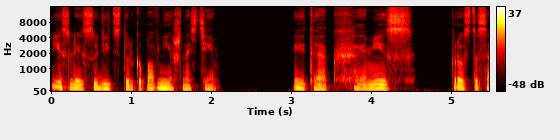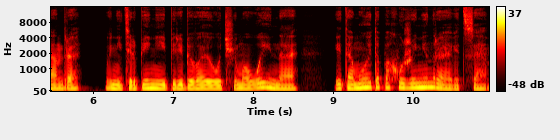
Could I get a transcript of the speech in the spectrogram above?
Если судить только по внешности. Итак, мисс... Просто Сандра. В нетерпении перебиваю отчима Уэйна, и тому это, похоже, не нравится.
